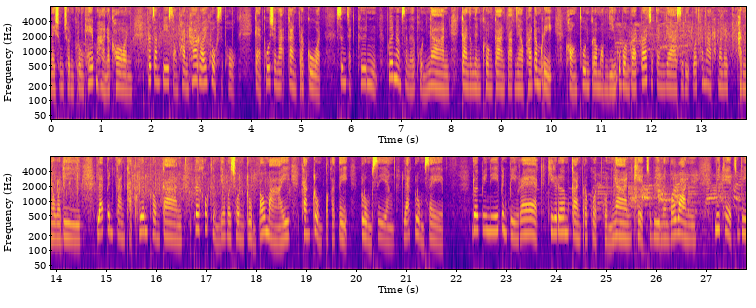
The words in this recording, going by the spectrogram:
ในชุมชนกรุงเทพมหานคร ประจำปี 2566 แก่ผู้ชนะการประกวด ซึ่งจัดขึ้นเพื่อนำเสนอผลงาน การดำเนินโครงการตามแนวพระดำริ ของทูลกระหม่อมหญิงอุบลรัตนราชกัญญาสิริวัฒนาธรรมพันวดี และเป็นการขับเคลื่อนโครงการ เพื่อเข้าถึงเยาวชนกลุ่มเป้าหมาย ทั้งกลุ่มปกติ กลุ่มเสี่ยง และกลุ่มเสพโดยปีนี้เป็นปีแรกที่เริ่มการประกวดผลงานเขตทูบีนัมเบอร์วันมีเขตทูบี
